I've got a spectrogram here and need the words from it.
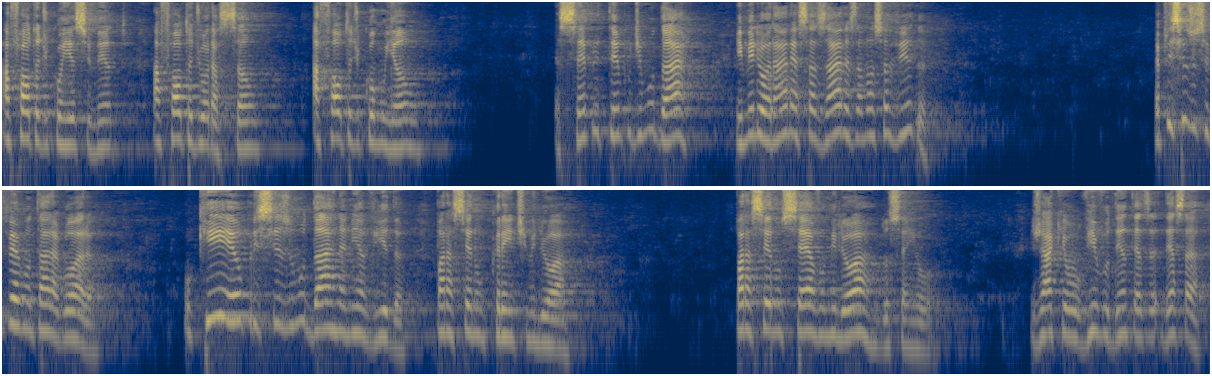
a falta de conhecimento, a falta de oração a falta de comunhão. É sempre tempo de mudar e melhorar essas áreas da nossa vida. É preciso se perguntar agora: o que eu preciso mudar na minha vida para ser um crente melhor? Para ser um servo melhor do Senhor? Já que eu vivo dentro dessa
